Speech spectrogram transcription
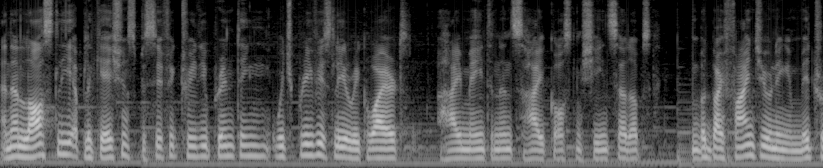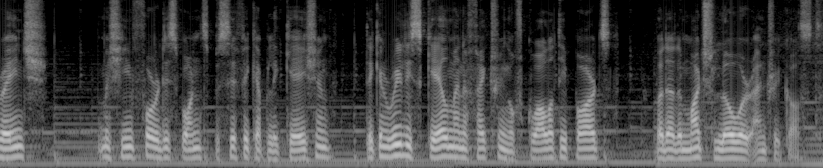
And then lastly, application-specific 3D printing, which previously required high maintenance, high cost machine setups. But by fine-tuning a mid-range machine for this one specific application, they can really scale manufacturing of quality parts, but at a much lower entry cost.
